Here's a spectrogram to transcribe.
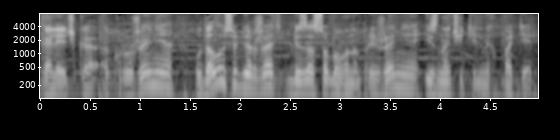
Колечко окружения удалось удержать без особого напряжения и значительных потерь.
